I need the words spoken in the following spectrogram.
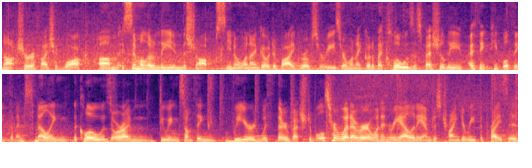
not sure if I should walk. Um, similarly, in the shops, you know, when I go to buy groceries or when I go to buy clothes, especially, I think people think that I'm smelling the clothes or I'm doing something weird with their vegetables or whatever, when in reality, I'm just trying to read the prices.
